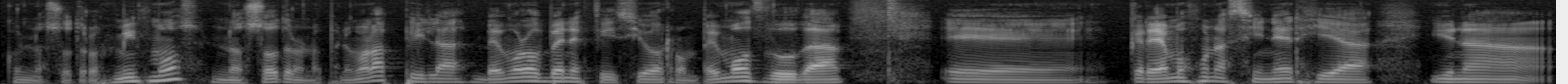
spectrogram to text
con nosotros mismos, nosotros nos ponemos las pilas, vemos los beneficios, rompemos dudas, eh, creamos una sinergia y una,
